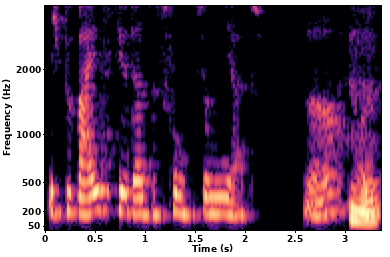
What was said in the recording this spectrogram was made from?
ich beweise dir, dass es funktioniert. Ne? Mhm.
